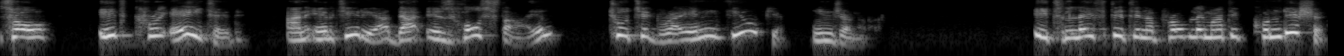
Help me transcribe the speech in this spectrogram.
So it created an Eritrea that is hostile to Tigray and Ethiopia in general. It left it in a problematic condition.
